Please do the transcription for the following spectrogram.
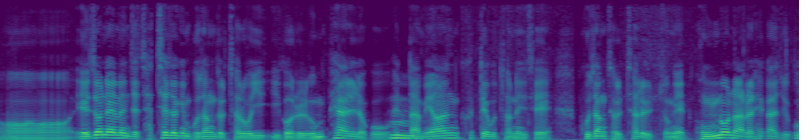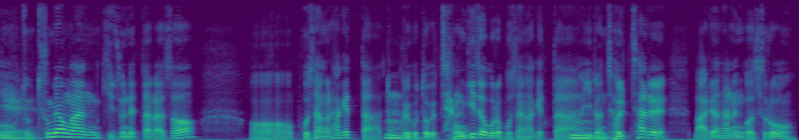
어, 예전에는 이제 자체적인 보상 절차로 이, 이거를 은폐하려고 음. 했다면 그때부터는 이제 보상 절차를 일종의 공론화를 해가지고 예. 좀 투명한 기준에 따라서 어, 보상을 하겠다. 또 음. 그리고 또 장기적으로 보상하겠다. 음. 이런 절차를 마련하는 것으로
